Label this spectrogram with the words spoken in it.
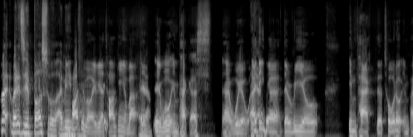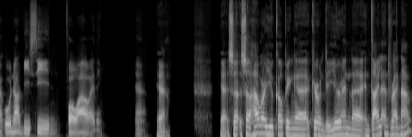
but, but, it's impossible. I mean, impossible if you're talking about yeah. it. It will impact us. Uh, will yeah. I think the the real impact, the total impact, will not be seen for a while. I think. Yeah. Yeah. Yeah. So, so how are you coping uh, currently? You're in uh, in Thailand right now.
